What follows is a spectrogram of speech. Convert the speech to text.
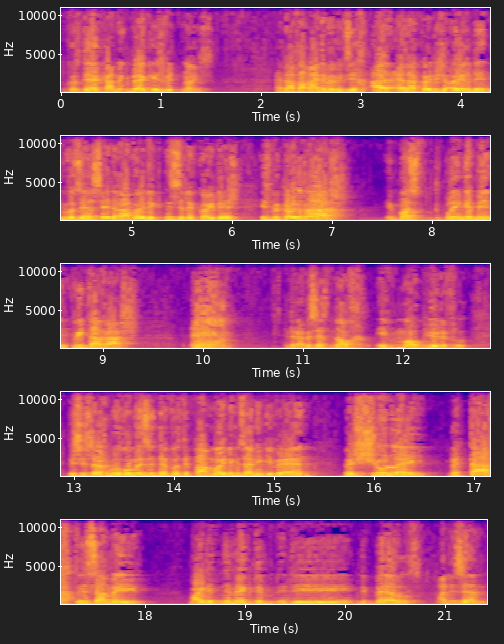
Because they are coming back is with noise. Er darf reinnehmen mit sich, El HaKodesh, euch wo sie er Seder Avoide Knisse Le Kodesh, is because Rash. He must bring him in with a Rash. Der Rebbe says noch, even more beautiful. Bis es euch mir rum sind, was die paar Moinim seinen gewähren, beschulei, betachtis ameil. Why didn't he make the, the, the bells on his hand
